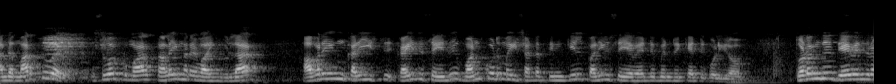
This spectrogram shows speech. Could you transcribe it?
அந்த மருத்துவர் சிவகுமார் தலைமறைவாகியுள்ளார். அவரையும் கைது கைது செய்து வன்கொடுமை சட்டத்தின் கீழ் பதிவு செய்ய வேண்டும் என்று கேட்டுக்கொள்கிறோம். தொடர்ந்து தேவேந்திர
